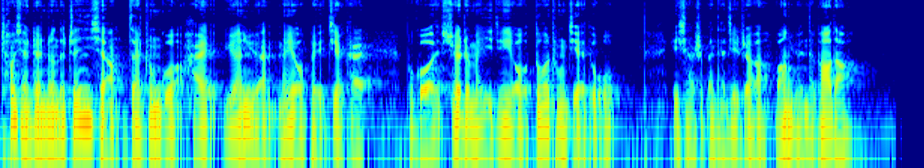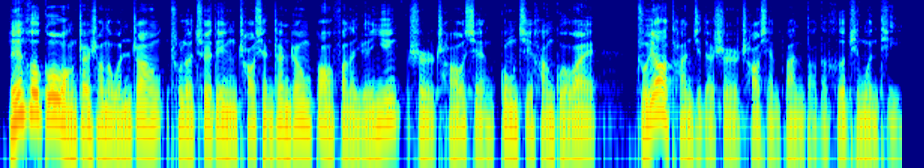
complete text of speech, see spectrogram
朝鲜战争的真相在中国还远远没有被揭开，不过学者们已经有多重解读。以下是本台记者王允的报道。联合国网站上的文章，除了确定朝鲜战争爆发的原因是朝鲜攻击韩国外，主要谈及的是朝鲜半岛的和平问题。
